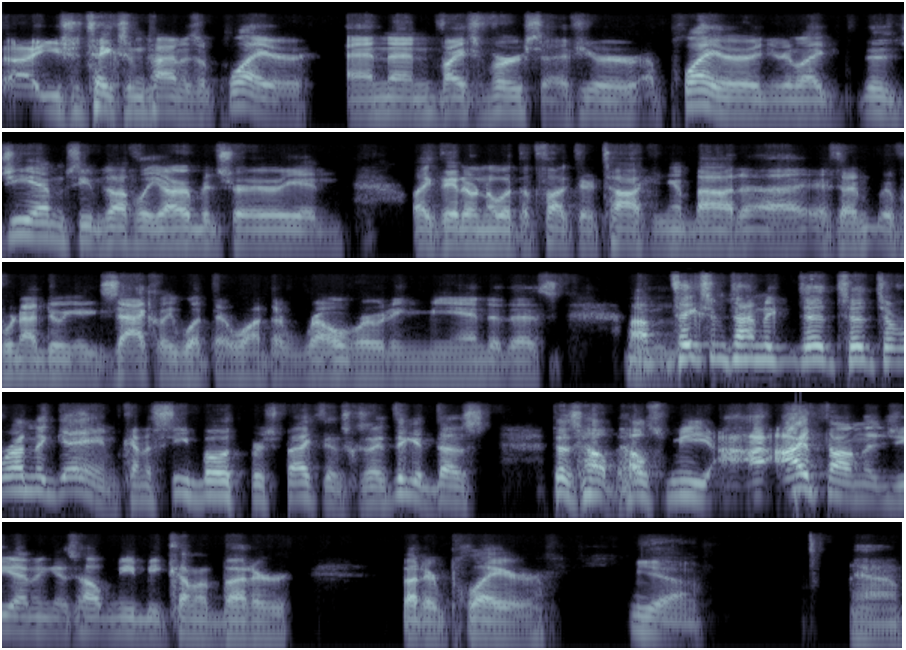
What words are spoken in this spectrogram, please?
uh, you should take some time as a player, and then vice versa. If you're a player and you're like the GM seems awfully arbitrary and like they don't know what the fuck they're talking about. Uh, if, if we're not doing exactly what they want, they're railroading me into this. Um, Mhm. Take some time to, to, to, to run the game, kind of see both perspectives because I think it does does help helps me. I, I found that GMing has helped me become a better better player. Yeah. Yeah,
